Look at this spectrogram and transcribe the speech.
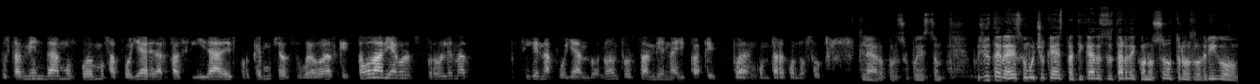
pues también damos, podemos apoyar y dar facilidades porque hay muchas aseguradoras que todavía con estos problemas siguen apoyando, ¿no? Entonces también ahí para que puedan contar con nosotros. Claro, por supuesto. Pues yo te agradezco mucho que hayas platicado esta tarde con nosotros, Rodrigo.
